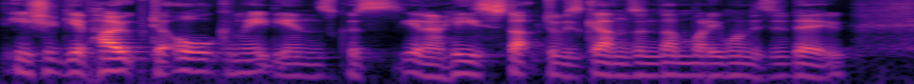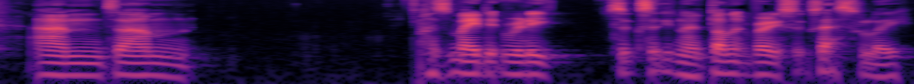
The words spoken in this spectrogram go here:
he should give hope to all comedians because you know he's stuck to his guns and done what he wanted to do, and um, has made it really success. You know, done it very successfully,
